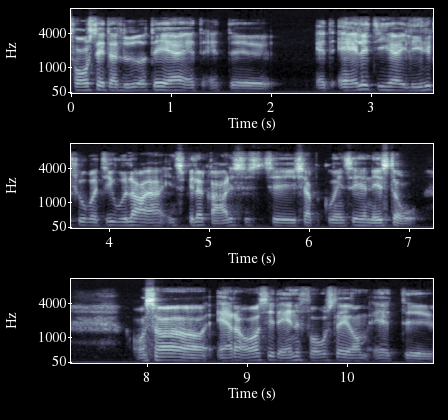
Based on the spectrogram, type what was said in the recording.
forslag, der lyder, det er, at, at, øh, at alle de her eliteklubber, de udlejer en spiller gratis til Chapecoense her næste år. Og så er der også et andet forslag om, at, øh,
